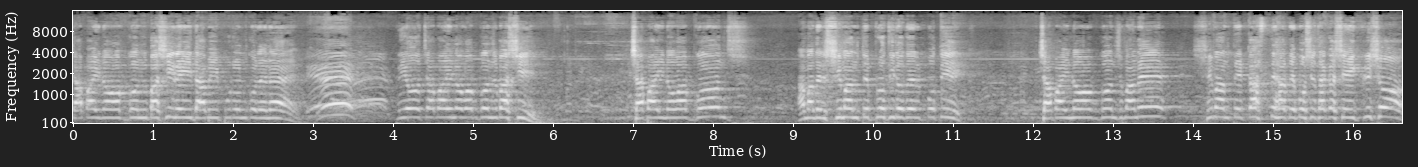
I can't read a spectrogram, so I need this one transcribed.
চাপাই নবাবগঞ্জবাসীর এই দাবি পূরণ করে নেয়। প্রিয় চাপাই নবাবগঞ্জবাসী চাপাই নবাবগঞ্জ আমাদের সীমান্তে প্রতিরোধের প্রতীক। চাপাই নবাবগঞ্জ মানে সীমান্তে কাস্তে হাতে বসে থাকা সেই কৃষক।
